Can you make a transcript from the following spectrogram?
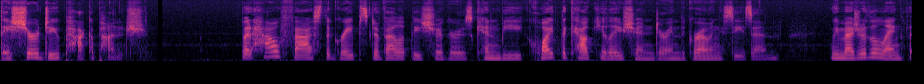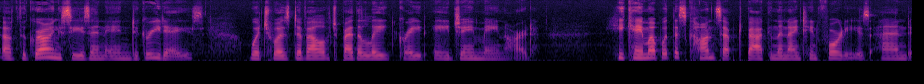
They sure do pack a punch. But how fast the grapes develop these sugars can be quite the calculation during the growing season. We measure the length of the growing season in degree days, which was developed by the late great A.J. Maynard. He came up with this concept back in the 1940s, and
